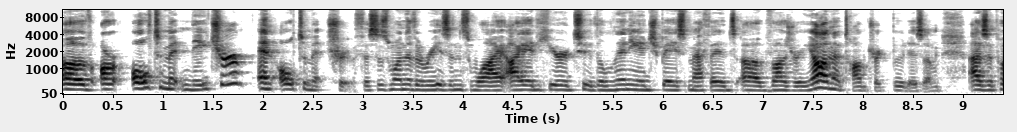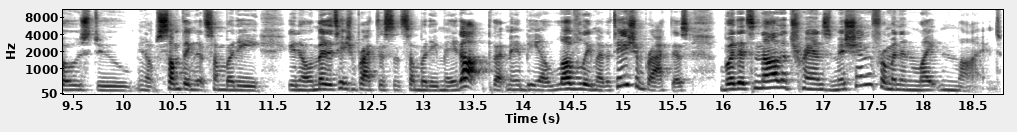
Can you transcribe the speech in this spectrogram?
of our ultimate nature and ultimate truth. This is one of the reasons why I adhere to the lineage-based methods of Vajrayana tantric Buddhism as opposed to, you know, something that somebody, you know, a meditation practice that somebody made up that may be a lovely meditation practice, but it's not a transmission from an enlightened mind.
